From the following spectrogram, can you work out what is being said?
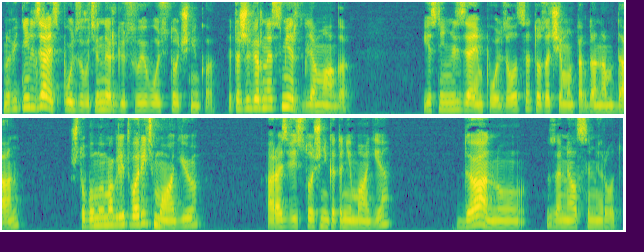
«Но ведь нельзя использовать энергию своего источника. Это же верная смерть для мага». Если нельзя им пользоваться, то зачем он тогда нам дан? Чтобы мы могли творить магию. А разве источник это не магия? Да, но... Замялся Мирот.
